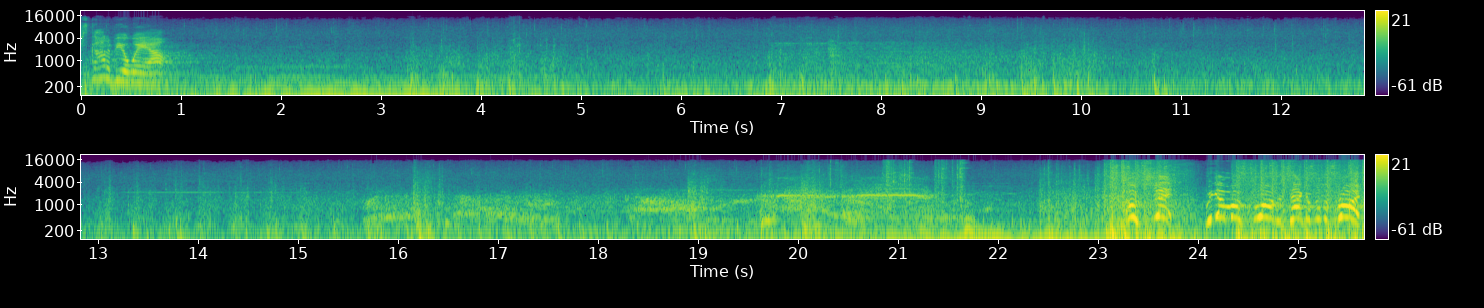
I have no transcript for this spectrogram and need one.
There's gotta be a way out. Oh shit! We got more swarms attacking from the front!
